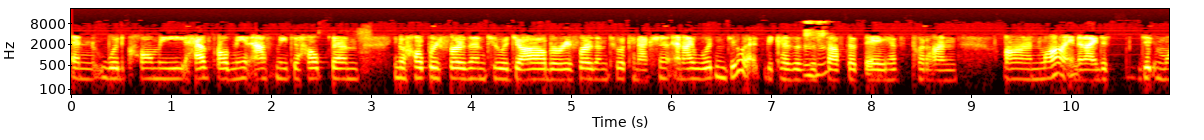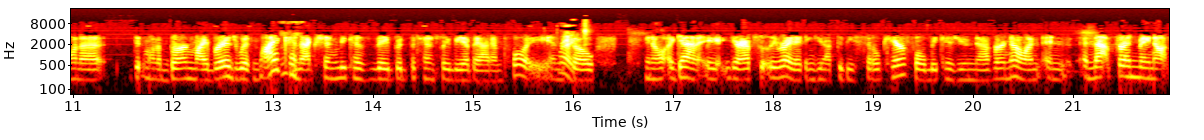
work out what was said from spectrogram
and would call me, have called me and asked me to help them, you know, help refer them to a job or refer them to a connection, and I wouldn't do it because of the stuff that they have put on online, and I just didn't want to didn't want to burn my bridge with my mm-hmm. connection because they would potentially be a bad employee, and Right. so you know, again, you're absolutely right. I think you have to be so careful because you never know. And, and, and that friend may not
